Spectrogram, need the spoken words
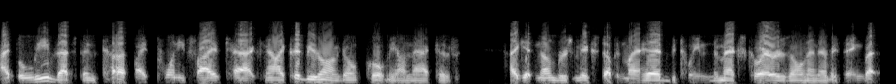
I believe that's been cut by 25 tags. Now, I could be wrong. Don't quote me on that because I get numbers mixed up in my head between New Mexico, Arizona, and everything. But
